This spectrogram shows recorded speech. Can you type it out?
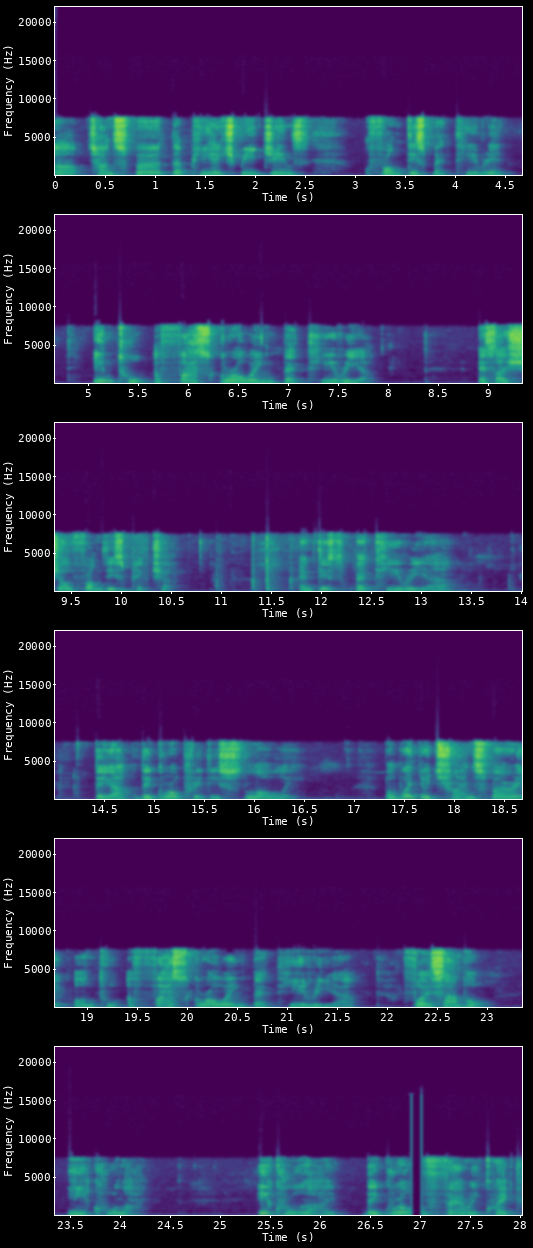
uh, transfer the phb genes from this bacteria into a fast-growing bacteria, as I show from this picture. And these bacteria, they, are, they grow pretty slowly. But when you transfer it onto a fast-growing bacteria, for example, E. coli, E. coli, they grow very quick.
